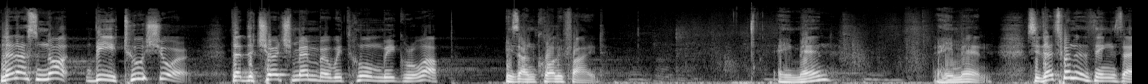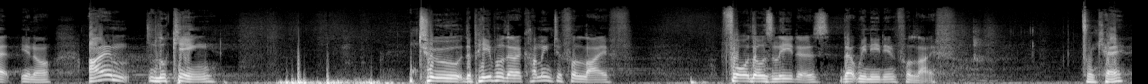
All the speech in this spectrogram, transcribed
Let us not be too sure that the church member with whom we grew up is unqualified. Amen. Amen. See, that's one of the things that, you know, I'm looking to the people that are coming to full life for those leaders that we need in full life. Okay?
